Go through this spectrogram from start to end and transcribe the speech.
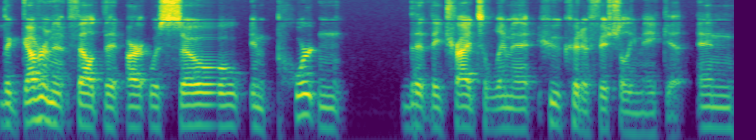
the government felt that art was so important that they tried to limit who could officially make it. And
